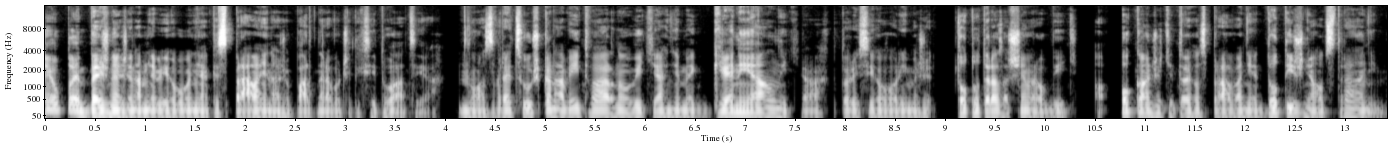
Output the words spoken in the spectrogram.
je úplne bežné, že nám nevyhovuje nejaké správanie nášho partnera v určitých situáciách. No a z vrecúška na výtvarnou vyťahneme geniálny ťah, ktorý si hovoríme, že toto teraz začneme robiť a okamžite to jeho správanie do týždňa odstránim.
